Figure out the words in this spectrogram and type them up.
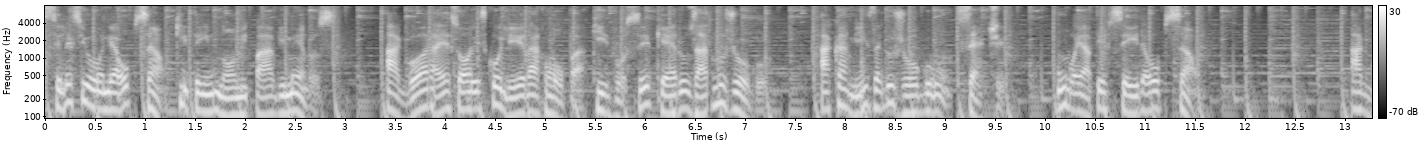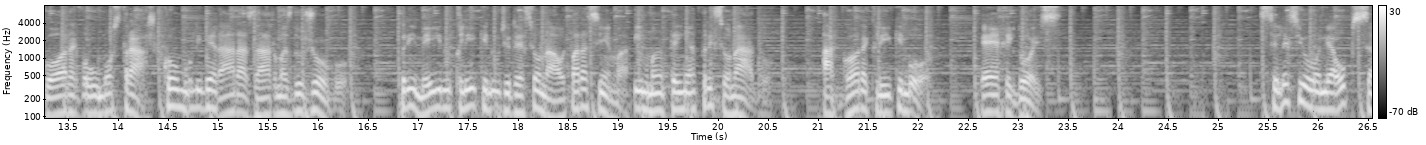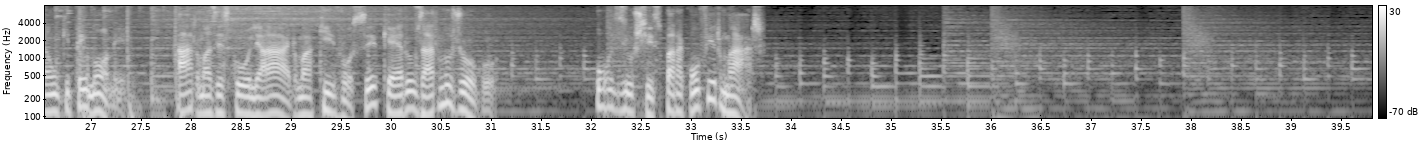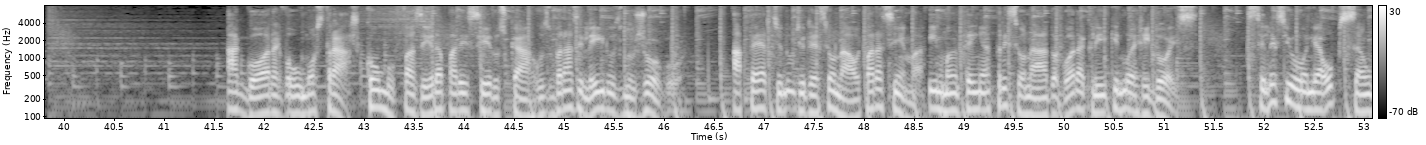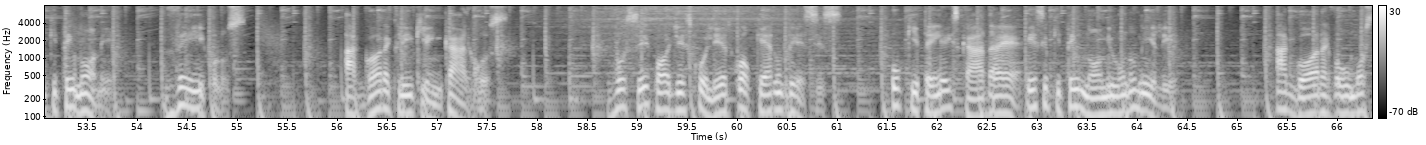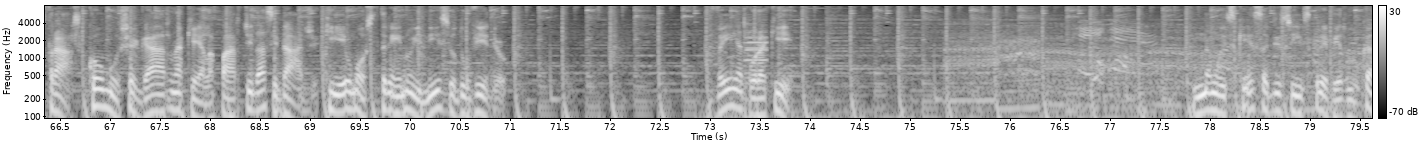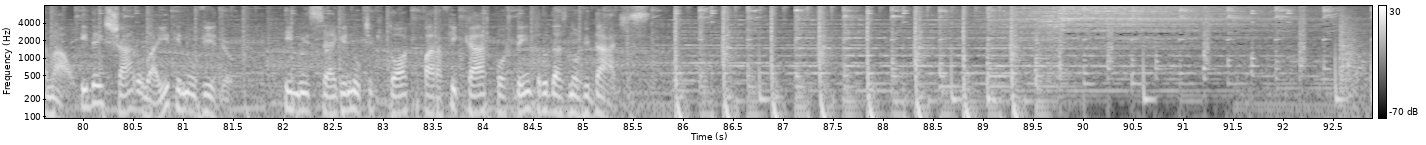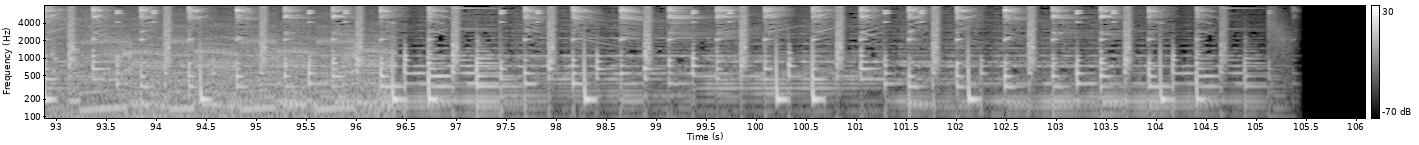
Selecione a opção que tem o nome Pague Menos. Agora é só escolher a roupa que você quer usar no jogo. A camisa do jogo 17. 1 é a terceira opção. Agora vou mostrar como liberar as armas do jogo. Primeiro clique no direcional para cima e mantenha pressionado. Agora clique no R2. Selecione a opção que tem nome. Armas escolha a arma que você quer usar no jogo. Use o X para confirmar. Agora vou mostrar como fazer aparecer os carros brasileiros no jogo. Aperte no direcional para cima e mantenha pressionado agora clique no R2. Selecione a opção que tem nome. Veículos. Agora clique em carros. Você pode escolher qualquer um desses. O que tem a escada é esse que tem nome Uno Mille. Agora vou mostrar como chegar naquela parte da cidade que eu mostrei no início do vídeo. Venha por aqui. Não esqueça de se inscrever no canal e deixar o like no vídeo. E me segue no TikTok para ficar por dentro das novidades.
